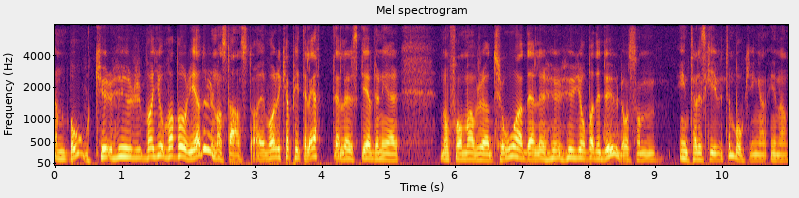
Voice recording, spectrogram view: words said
en bok? Hur, hur, vad, jo- vad började du någonstans då? Var det kapitel ett eller skrev du ner någon form av röd tråd? Eller hur, hur jobbade du då som inte hade skrivit en bok innan? innan?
